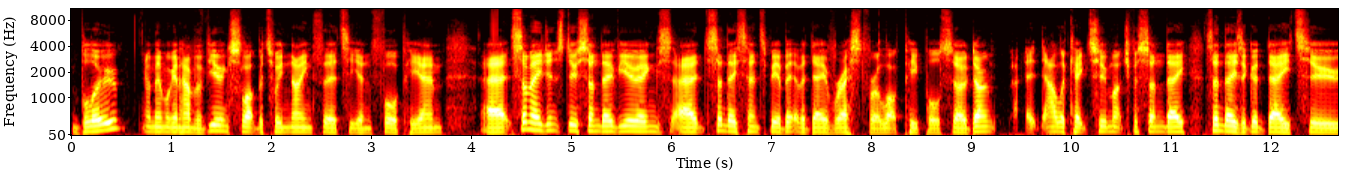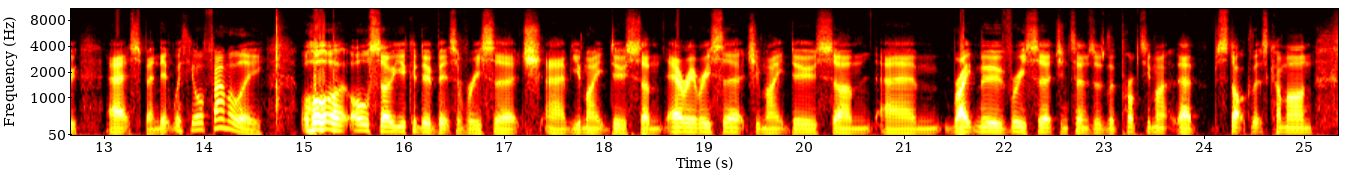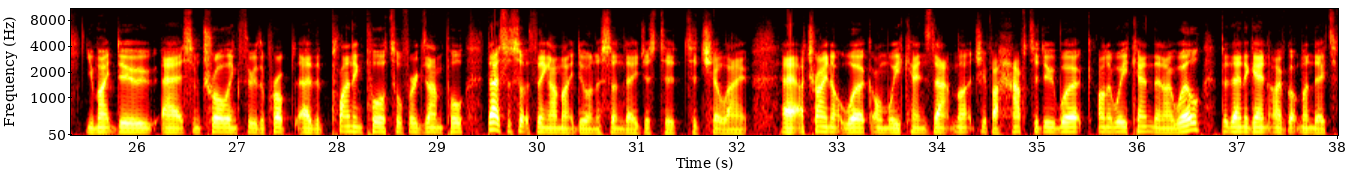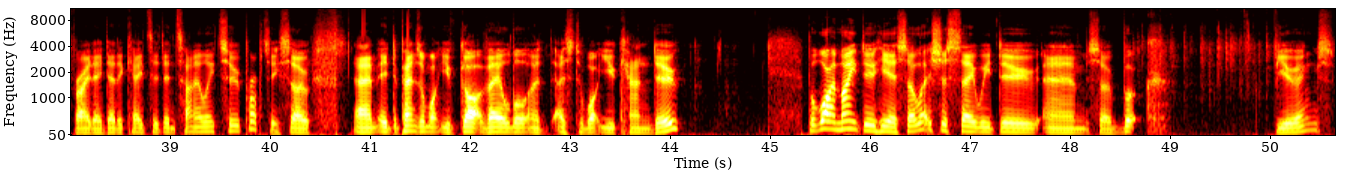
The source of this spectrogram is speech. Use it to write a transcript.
blue and then we're going to have a viewing slot between 9.30 and 4 p.m. Uh, some agents do Sunday viewings. Uh, Sundays tend to be a bit of a day of rest for a lot of people, so don't uh, allocate too much for Sunday. Sunday's a good day to uh, spend it with your family. Or also, you could do bits of research. Um, you might do some area research. You might do some um, Rightmove research in terms of the property uh, stock that's come on. You might do uh, some trawling through the prop- the planning portal, for example. That's the sort of thing I might do on a Sunday just to, to chill out. Uh, I try not work on weekends that much. If I have to do work on a weekend, then I will. But then again, I've got Monday to Friday dedicated entirely to property. So um, it depends on what you've got available as to what you can do. But what I might do here, so let's just say we do um, so book viewings.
